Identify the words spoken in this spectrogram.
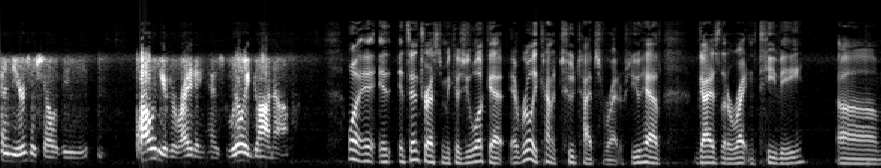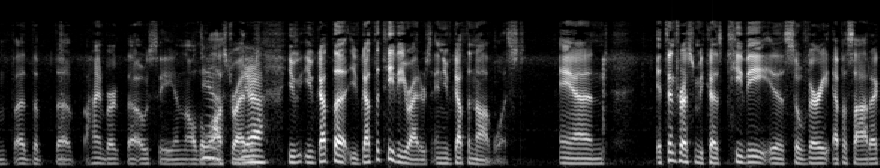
10 years or so, the quality of the writing has really gone up. Well, it, it, it's interesting because you look at, at really kind of two types of writers. You have guys that are writing TV, um, uh, the the Heinberg, the OC, and all the Yeah. Lost writers. Yeah. You've you've got the you've got the TV writers and you've got the novelists, and it's interesting because TV is so very episodic,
